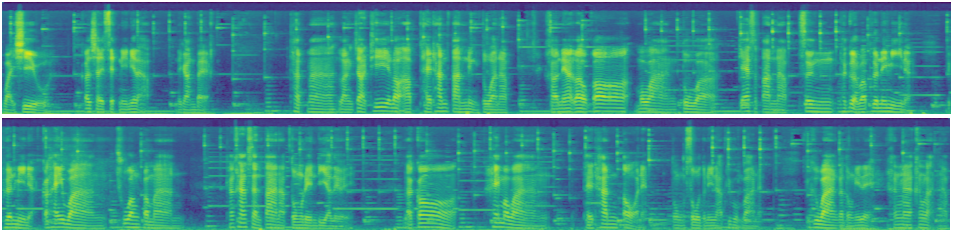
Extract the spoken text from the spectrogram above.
ไหวชิลก็ใช้เซตนี้นี่แหละครับในการแบก ถัดมาหลังจากที่เราอัพไททันตัน 1 ตัวนะครับ คราวนี้เราก็มาวางตัวแก้สตันนะครับ ซึ่งถ้าเกิดว่าเพื่อนไม่มีเนี่ยหรือเพื่อนมีเนี่ยก็ให้วางช่วงประมาณข้างๆซานต้านะครับตรงเรนเดียเลย แล้วก็ให้มาวางไททันต่อเนี่ยตรงโซนตัวนี้นะครับที่ผมวางเนี่ยก็คือวางกันตรงนี้เลยข้างหน้าข้างหลังนะครับ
